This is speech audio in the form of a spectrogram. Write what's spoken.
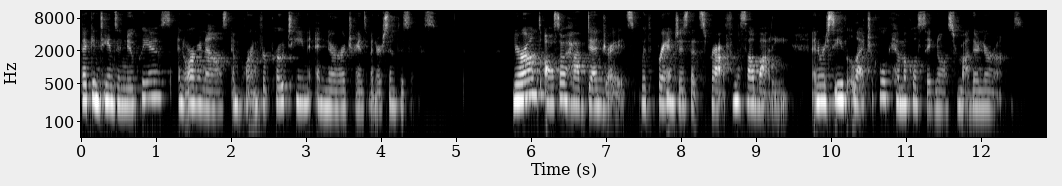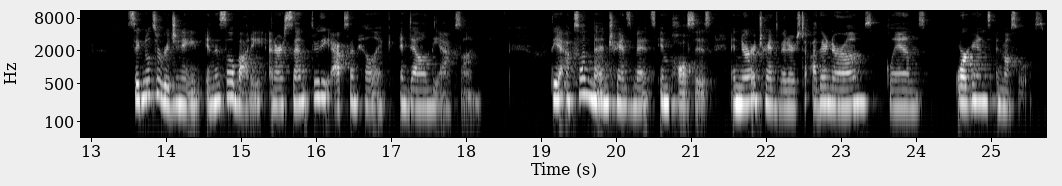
that contains a nucleus and organelles important for protein and neurotransmitter synthesis. Neurons also have dendrites with branches that sprout from the cell body and receive electrical chemical signals from other neurons. Signals originate in the cell body and are sent through the axon hillock and down the axon. The axon then transmits impulses and neurotransmitters to other neurons, glands, organs, and muscles.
